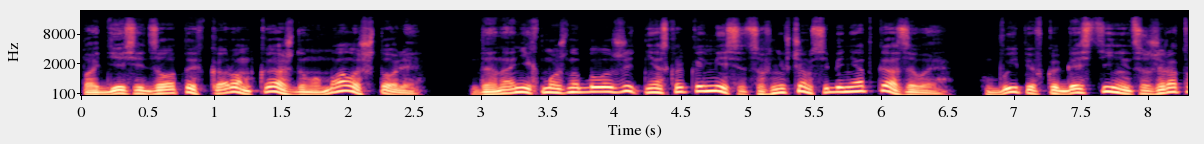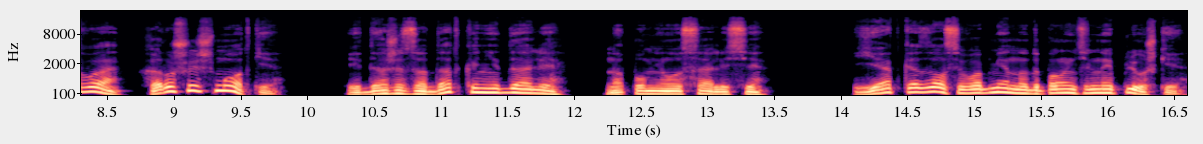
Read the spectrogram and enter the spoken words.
По 10 золотых корон каждому, мало что ли? Да на них можно было жить несколько месяцев, ни в чем себе не отказывая. Выпивка, гостиница, жратва, хорошие шмотки. И даже задатка не дали, напомнила Салиси. Я отказался в обмен на дополнительные плюшки.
